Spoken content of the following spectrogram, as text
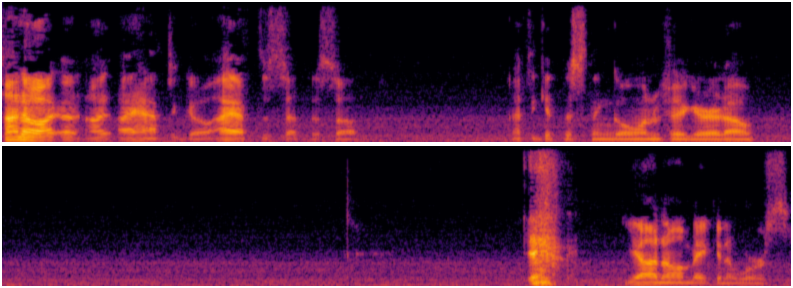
I know I, I I have to go. I have to set this up. I have to get this thing going and figure it out. yeah, no, I'm making it worse.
